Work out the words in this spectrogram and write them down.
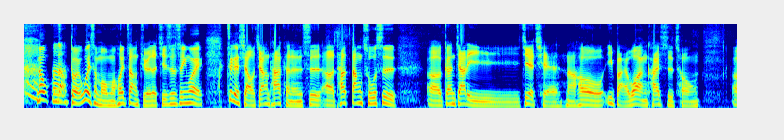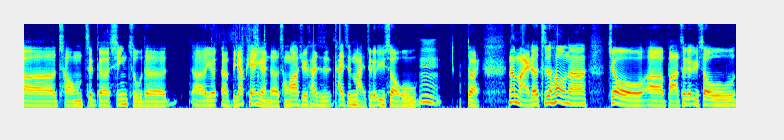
那那对，为什么我们会这样觉得？其实是因为这个小江他可能是呃，他当初是。呃，跟家里借钱，然后一百万开始从，呃，从这个新竹的呃有呃比较偏远的从化区开始开始买这个预售屋。嗯，对。那买了之后呢，就呃把这个预售屋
